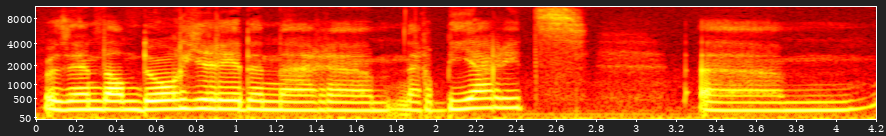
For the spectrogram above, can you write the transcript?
We zijn dan doorgereden naar, uh, naar Biarritz. Um,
